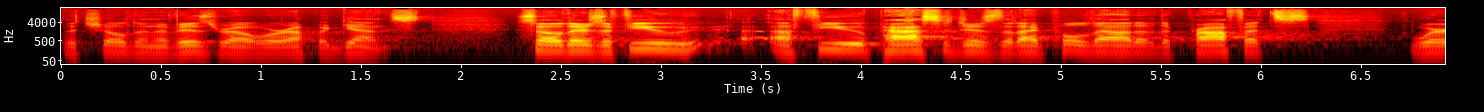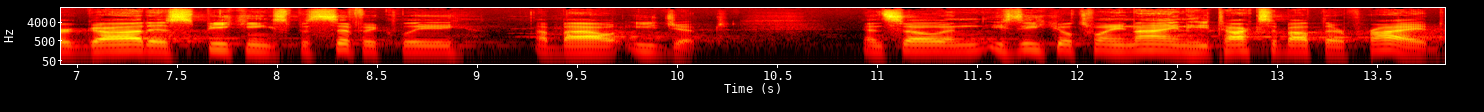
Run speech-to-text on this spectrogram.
the children of Israel were up against. So there's a few, a few passages that I pulled out of the prophets where God is speaking specifically about Egypt. And so in Ezekiel 29, he talks about their pride.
